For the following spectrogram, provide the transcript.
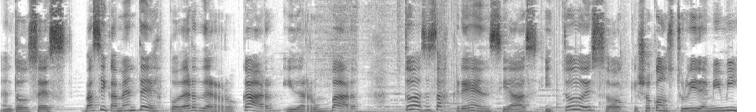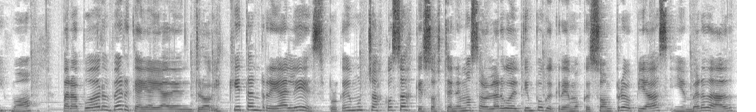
Entonces, básicamente es poder derrocar y derrumbar todas esas creencias y todo eso que yo construí de mí mismo para poder ver qué hay ahí adentro y qué tan real es. Porque hay muchas cosas que sostenemos a lo largo del tiempo que creemos que son propias y en verdad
